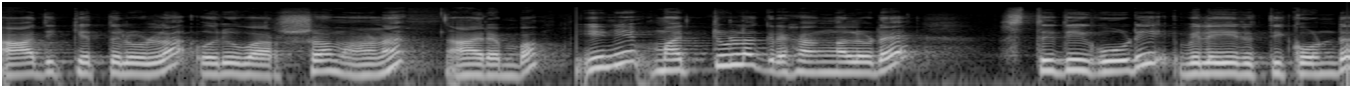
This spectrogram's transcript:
ആധിക്യത്തിലുള്ള ഒരു വർഷമാണ് ആരംഭം. ഇനി മറ്റുള്ള ഗ്രഹങ്ങളുടെ സ്ഥിതി കൂടി വിലയിരുത്തിക്കൊണ്ട്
